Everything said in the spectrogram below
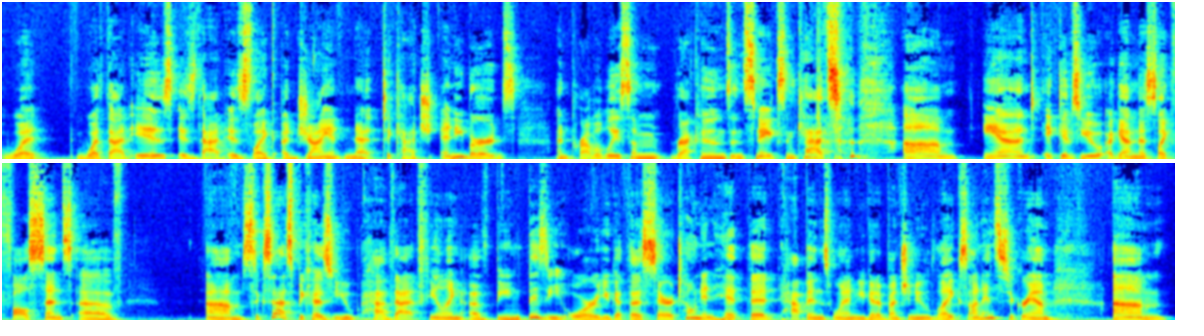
what what that is is that is like a giant net to catch any birds and probably some raccoons and snakes and cats um, and it gives you again this like false sense of um, success because you have that feeling of being busy, or you get the serotonin hit that happens when you get a bunch of new likes on Instagram. Um,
